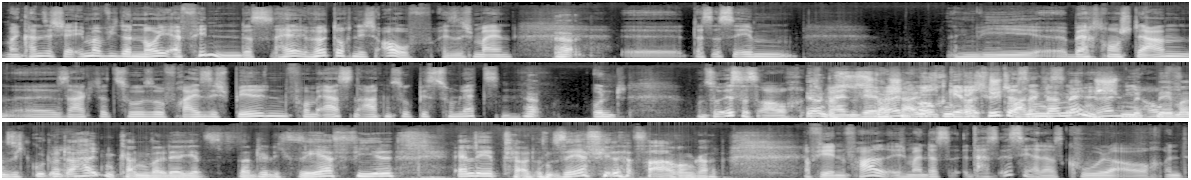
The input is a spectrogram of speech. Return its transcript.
man kann sich ja immer wieder neu erfinden. Das hört doch nicht auf. Also ich meine, ja. äh, das ist eben, wie äh, Bertrand Stern äh, sagt dazu, so frei sich bilden vom ersten Atemzug bis zum letzten. Ja. Und und so ist es auch. Ja, ich meine, wir wahrscheinlich auch Gerald ein Hüther spannender Mensch, mit dem man sich gut ja. unterhalten kann, weil der jetzt natürlich sehr viel erlebt hat und sehr viel Erfahrung hat. Auf jeden Fall. Ich meine, das, das ist ja das Coole auch. Und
